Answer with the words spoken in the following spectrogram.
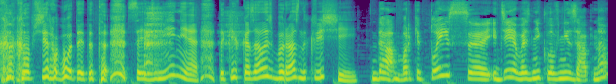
как вообще работает это соединение таких, казалось бы, разных вещей? Да, Marketplace, э, идея возникла внезапно.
